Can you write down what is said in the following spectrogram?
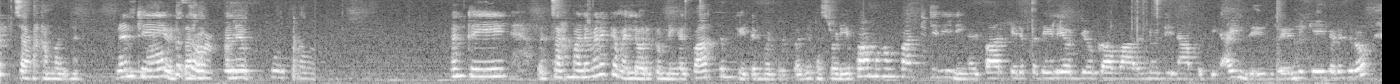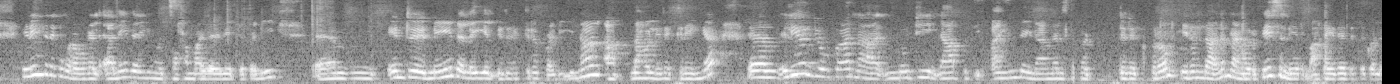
உற்சாகம் நன்றி உற்சாகம் நன்றி உற்சாகமான வணக்கம் எல்லோருக்கும் நீங்கள் பார்த்தும் கேட்டுக் கொண்டிருப்பது ஃபர்ஸ்டோடைய பாமுகம் பாட்டு டிவி நீங்கள் பார்க்க இருப்பது இளையோர் யோகா வார நூற்றி நாற்பத்தி ஐந்து என்ற எண்ணிக்கையை தருகிறோம் இணைந்திருக்கும் உறவுகள் அனைவரையும் உற்சாகமாக வரவேற்றபடி அம், இன்று நேரலையில் இருக்கிறபடியினால் நாங்கள் இருக்கிறீங்க இளையோர் யோகா நான் நூற்றி நாற்பத்தி ஐந்தை நாங்கள் இருக்கிறோம் இருந்தாலும் நாங்கள் ஒரு பேசு நேரமாக இதை எடுத்துக் கொள்ள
